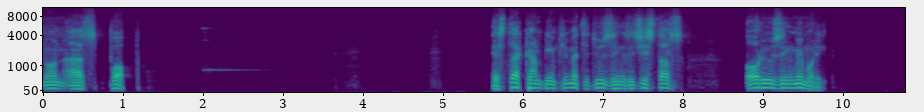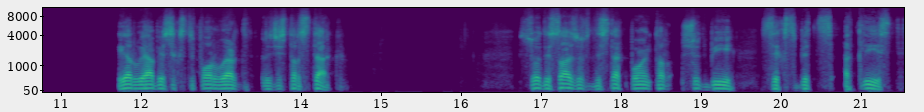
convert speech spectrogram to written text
known as pop. A stack can be implemented using registers or using memory. Here we have a 64 word register stack. So the size of the stack pointer should be 6 bits at least,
